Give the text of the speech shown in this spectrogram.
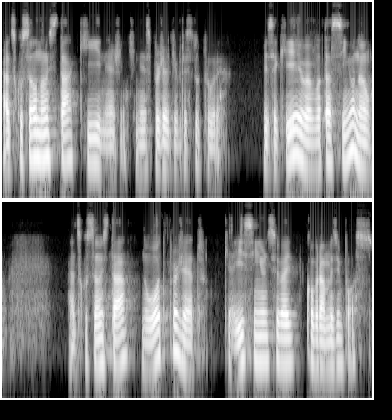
a discussão não está aqui, né, gente, nesse projeto de infraestrutura. Esse aqui vai votar sim ou não. A discussão está no outro projeto, que aí sim é onde você vai cobrar meus impostos.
